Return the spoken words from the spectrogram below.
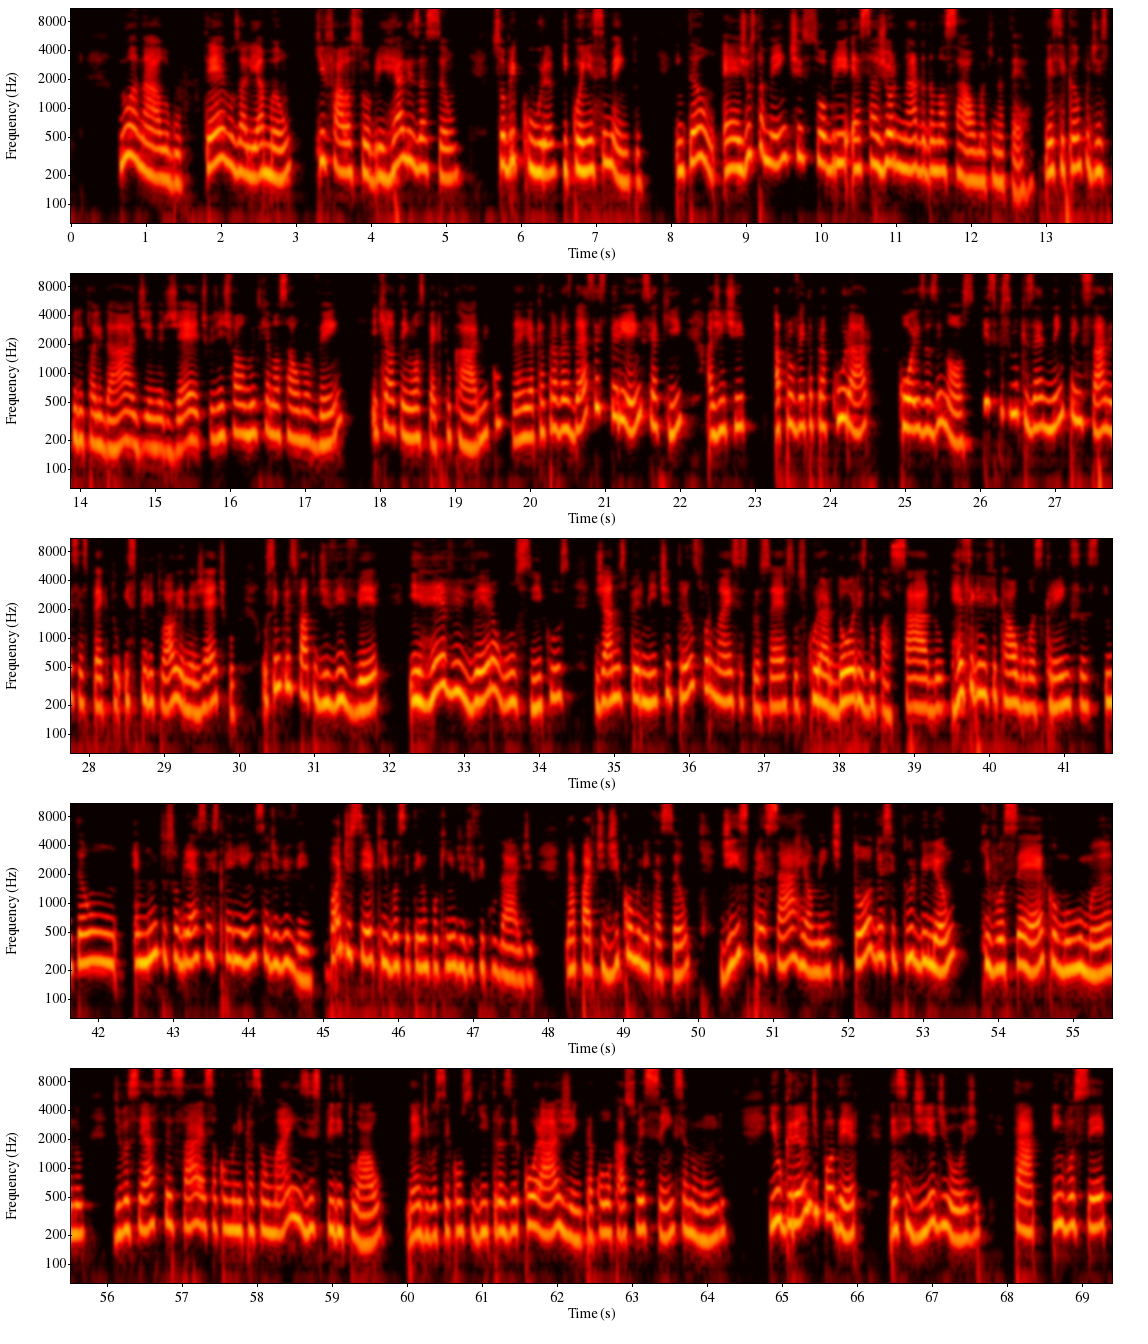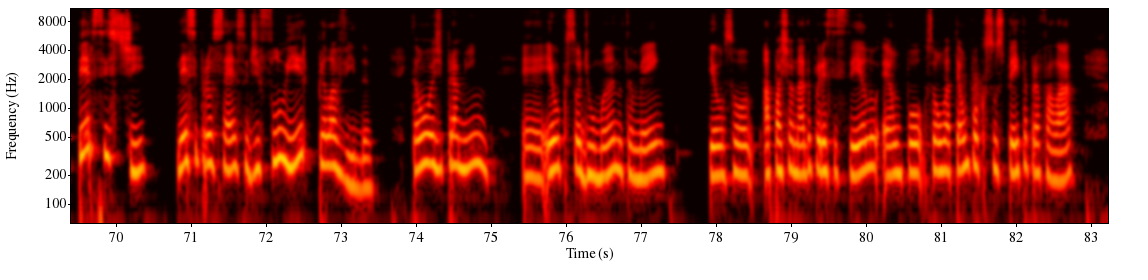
No análogo, temos ali a mão, que fala sobre realização, sobre cura e conhecimento. Então, é justamente sobre essa jornada da nossa alma aqui na Terra. Nesse campo de espiritualidade, energético, a gente fala muito que a nossa alma vem e que ela tem um aspecto kármico, né? E é que através dessa experiência aqui, a gente aproveita para curar coisas em nós. E se você não quiser nem pensar nesse aspecto espiritual e energético, o simples fato de viver e reviver alguns ciclos já nos permite transformar esses processos, curar dores do passado, ressignificar algumas crenças. Então, é muito sobre essa experiência de viver. Pode ser que você tenha um pouquinho de dificuldade na parte de comunicação, de expressar realmente todo esse turbilhão que você é como humano, de você acessar essa comunicação mais espiritual né? De você conseguir trazer coragem para colocar a sua essência no mundo. E o grande poder desse dia de hoje tá em você persistir nesse processo de fluir pela vida. Então, hoje, para mim, é, eu que sou de humano também, eu sou apaixonada por esse selo, é um pouco, sou até um pouco suspeita para falar,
